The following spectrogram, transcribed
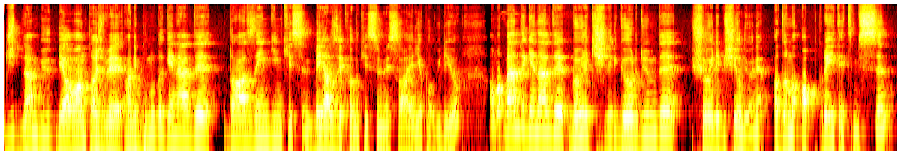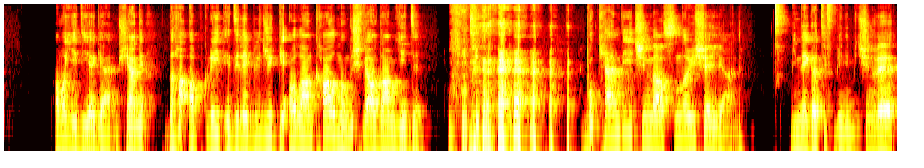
cidden büyük bir avantaj ve hani bunu da genelde daha zengin kesim, beyaz yakalı kesim vesaire yapabiliyor. Ama ben de genelde böyle kişileri gördüğümde şöyle bir şey oluyor. Hani adamı upgrade etmişsin ama 7'ye gelmiş. Yani daha upgrade edilebilecek bir alan kalmamış ve adam 7. Bu kendi içinde aslında bir şey yani. Bir negatif benim için ve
